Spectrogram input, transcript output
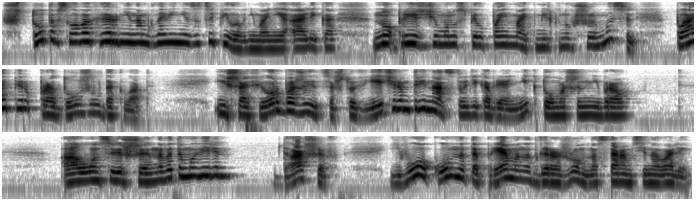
Что-то в словах Эрни на мгновение зацепило внимание Алика, но прежде чем он успел поймать мелькнувшую мысль, Пайпер продолжил доклад. И шофер божится, что вечером 13 декабря никто машин не брал. А он совершенно в этом уверен? Да, шеф. Его комната прямо над гаражом на старом сеновале.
